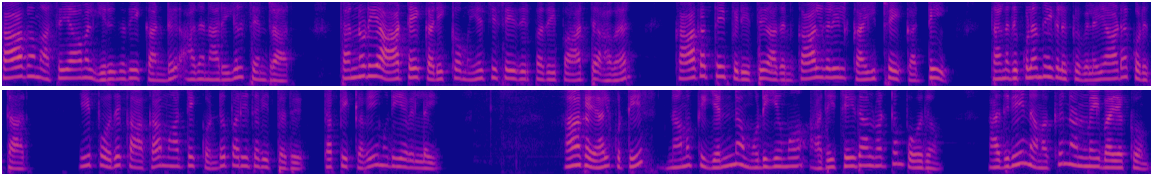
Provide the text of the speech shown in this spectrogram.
காகம் அசையாமல் இருந்ததைக் கண்டு அதன் அருகில் சென்றார். தன்னுடைய ஆட்டை கடிக்க முயற்சி செய்திருப்பதை பார்த்து அவர் காகத்தை பிடித்து அதன் கால்களில் கயிற்றை கட்டி தனது குழந்தைகளுக்கு விளையாட கொடுத்தார். இப்போது காக்கா மாட்டிக்கொண்டு பரிதவித்தது. தப்பிக்கவே முடியவில்லை. ஆகையால் குட்டீஸ் நமக்கு என்ன முடியுமோ அதை செய்தால் மட்டும் போதும். அதுவே நமக்கு நன்மை பயக்கும்.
